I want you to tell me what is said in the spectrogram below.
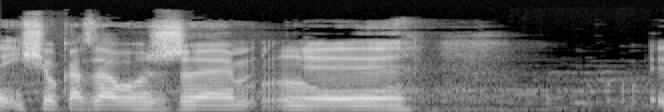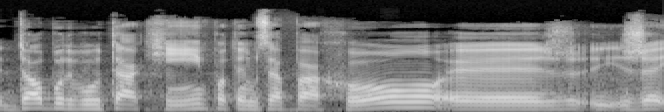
y, i się okazało, że y, dobór był taki po tym zapachu, że,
